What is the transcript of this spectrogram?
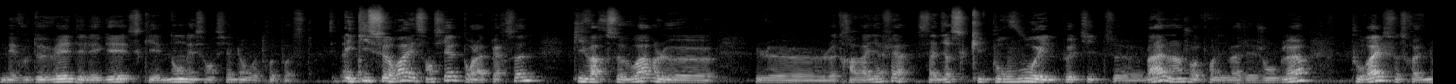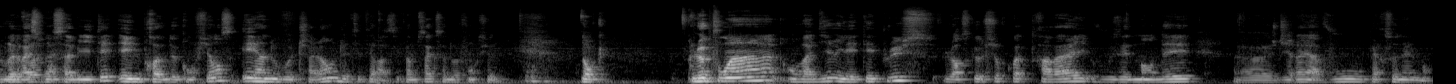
mais vous devez déléguer ce qui est non essentiel dans votre poste et qui sera essentiel pour la personne qui va recevoir le, le, le travail à faire. C'est-à-dire ce qui pour vous est une petite euh, balle, hein, je reprends l'image des jongleurs, pour elle ce sera une nouvelle Une responsabilité et une preuve de confiance et un nouveau challenge, etc. C'est comme ça que ça doit fonctionner. Donc le point, on va dire, il était plus lorsque le surcroît de travail vous est demandé, je dirais, à vous personnellement.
